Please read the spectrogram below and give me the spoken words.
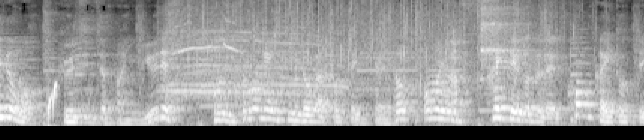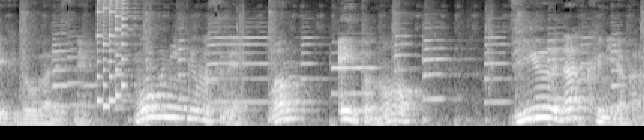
いどうも、風神ジャパンゆうです。本日も元気に動画撮っていきたいと思います。はい、ということで、今回撮っていく動画はですね、モーニング娘。18の自由な国だから。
